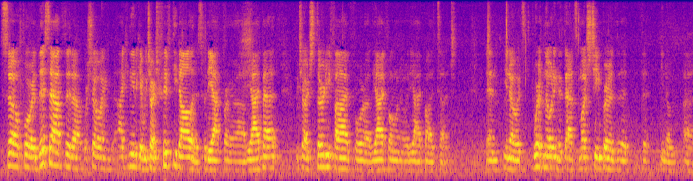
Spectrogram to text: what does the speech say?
So for this app that uh, we're showing, iCommunicate, we charge $50 for the app for uh, the iPad. We charge 35 for the iPhone or the iPod Touch. And you know, it's worth noting that that's much cheaper that, that you know, uh,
